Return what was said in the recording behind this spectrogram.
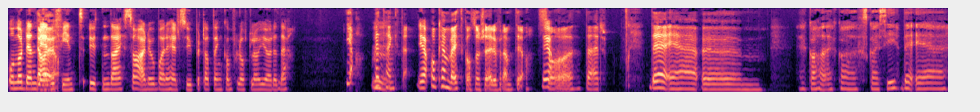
Og når den lever ja. fint uten deg, så er det jo bare helt supert at den kan få lov til å gjøre det. Ja, jeg tenkte. Ja. Og hvem vet hva som skjer i fremtida. Så Ja. der Det er øh, hva, hva skal jeg si? Det er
